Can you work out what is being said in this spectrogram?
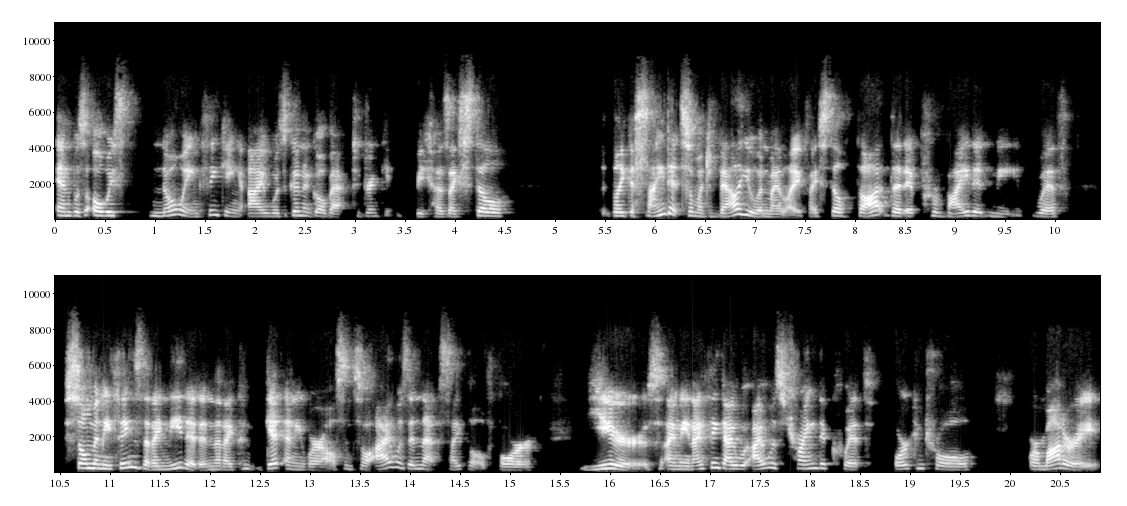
And was always knowing, thinking I was going to go back to drinking because I still like assigned it so much value in my life. I still thought that it provided me with so many things that I needed and that I couldn't get anywhere else. And so I was in that cycle for years. I mean, I think I, w- I was trying to quit or control or moderate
